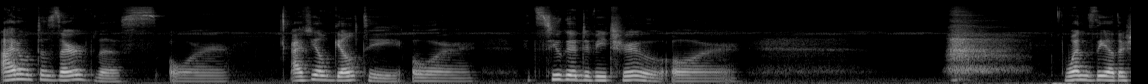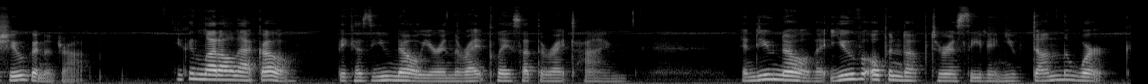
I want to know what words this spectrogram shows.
I don't deserve this, or I feel guilty, or it's too good to be true, or when's the other shoe gonna drop? You can let all that go because you know you're in the right place at the right time. And you know that you've opened up to receiving, you've done the work.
